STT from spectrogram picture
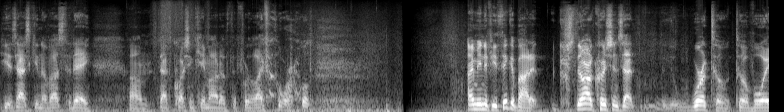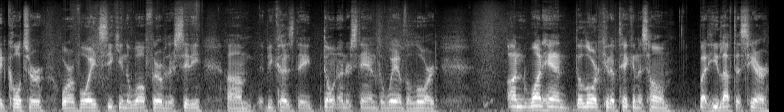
He is asking of us today. Um, that question came out of the, for the life of the world. I mean, if you think about it, there are Christians that work to, to avoid culture or avoid seeking the welfare of their city um, because they don't understand the way of the Lord. On one hand, the Lord could have taken us home, but He left us here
